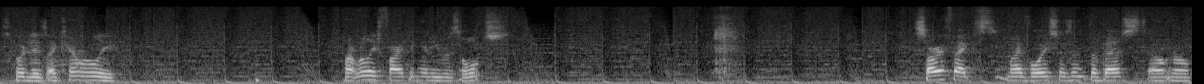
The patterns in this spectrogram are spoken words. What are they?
that's what it is. I can't really, not really finding any results. Sorry if I, my voice isn't the best. I don't know.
